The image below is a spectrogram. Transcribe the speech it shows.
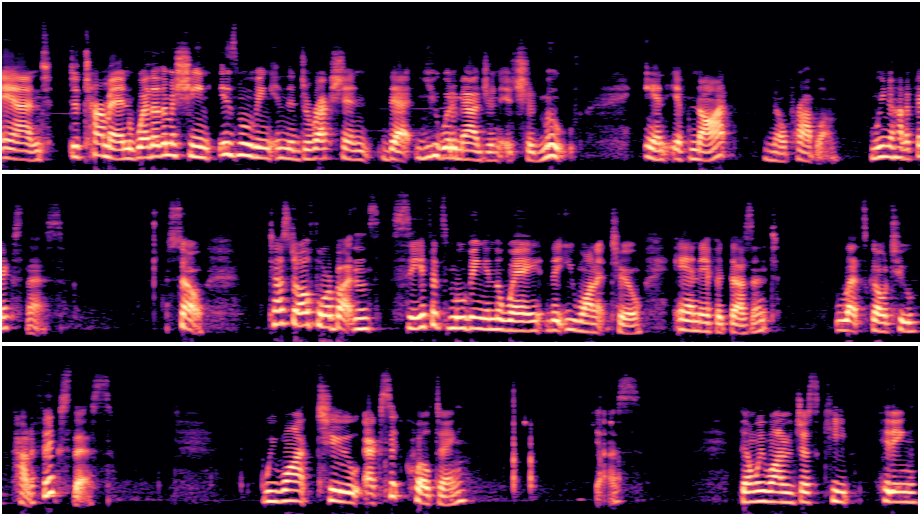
and determine whether the machine is moving in the direction that you would imagine it should move. And if not, no problem. We know how to fix this. So test all four buttons, see if it's moving in the way that you want it to. And if it doesn't, let's go to how to fix this. We want to exit quilting. Yes. Then we want to just keep hitting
